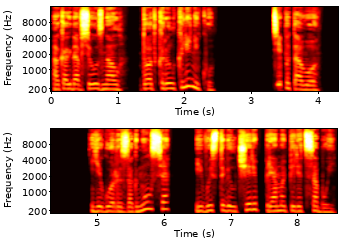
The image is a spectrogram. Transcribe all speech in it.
А когда все узнал, то открыл клинику. Типа того. Егор разогнулся и выставил череп прямо перед собой.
